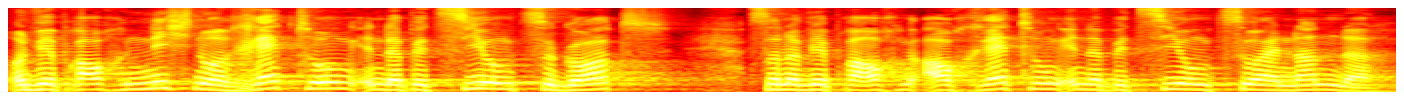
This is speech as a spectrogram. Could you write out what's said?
Und wir brauchen nicht nur Rettung in der Beziehung zu Gott, sondern wir brauchen auch Rettung in der Beziehung zueinander.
